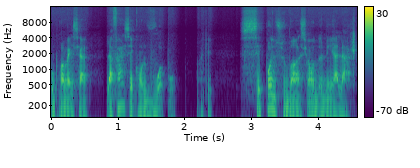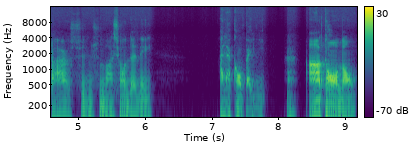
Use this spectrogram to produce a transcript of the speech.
au provincial. L'affaire, c'est qu'on ne le voit pas. Ce n'est pas une subvention donnée à l'acheteur, c'est une subvention donnée à la compagnie. Hein? En ton nom.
